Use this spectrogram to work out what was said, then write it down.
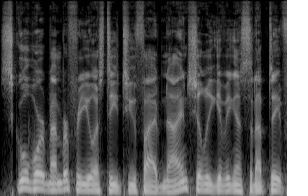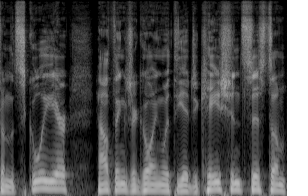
school board member for USD 259. She'll be giving us an update from the school year, how things are going with the education system,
